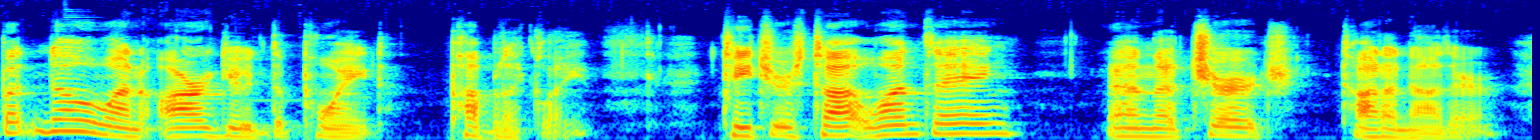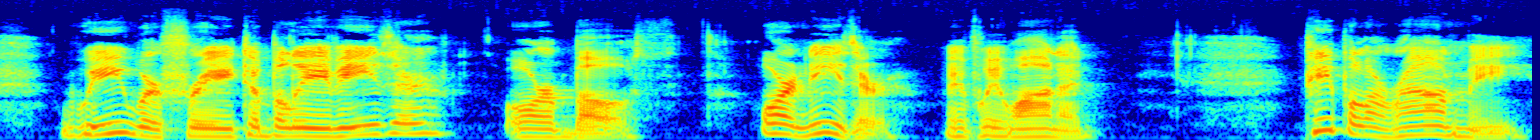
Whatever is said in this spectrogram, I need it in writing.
but no one argued the point publicly. Teachers taught one thing, and the church taught another. We were free to believe either or both, or neither if we wanted. People around me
